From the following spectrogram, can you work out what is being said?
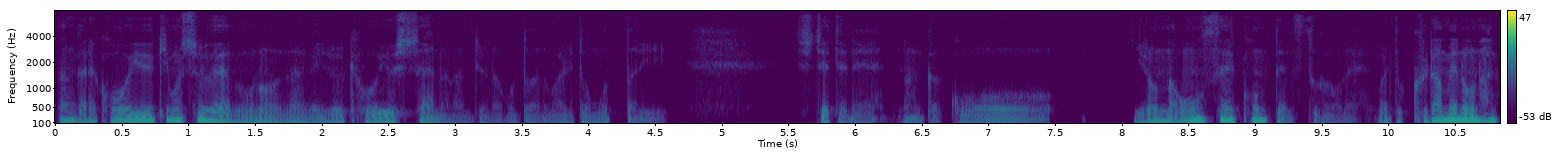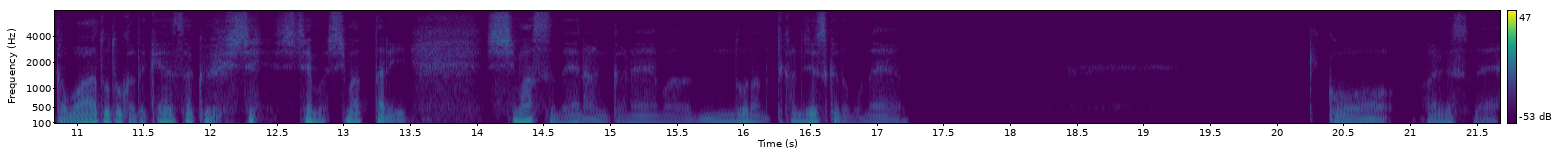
なんかね、こういう気持ち以外のものをなんかいろいろ共有したいななんていうようなことは、ね、割と思ったりしててね、なんかこう、いろんな音声コンテンツとかをね、割と暗めのなんかワードとかで検索して してしまったりしますね。なんかね。まあ、どうなんだって感じですけどもね。結構、あれですね。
